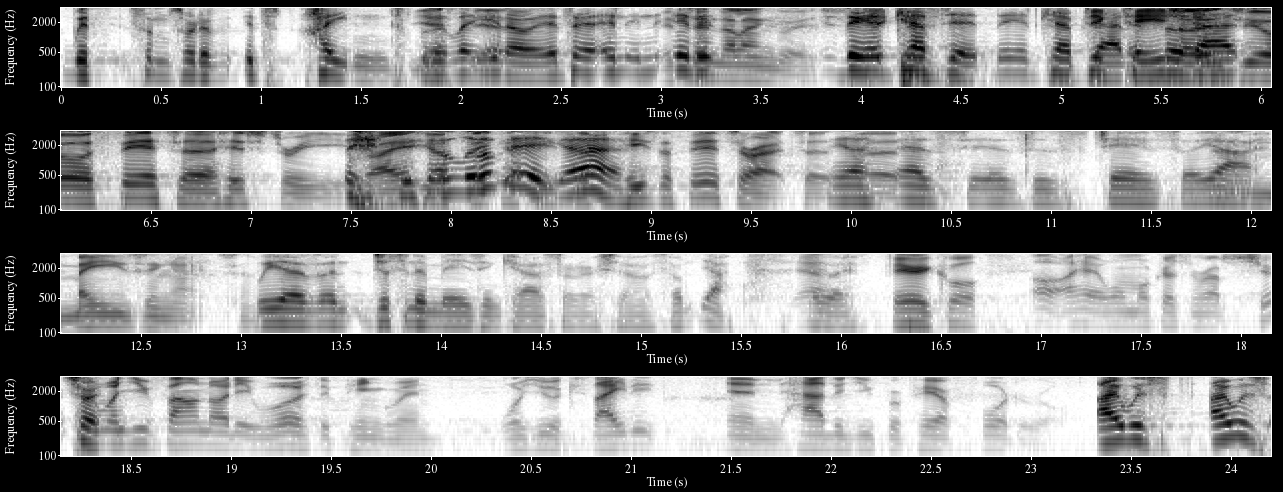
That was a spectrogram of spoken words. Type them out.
with some sort of it's heightened. Yes, like, You know, it's a, and, and, It's and in it- the language. They had kept it. They had kept that. and So so that it's your theatre history, right? A little bit, he's yeah. The, he's the theatre actor. yeah, first. as is, is James. So yeah, an amazing actor. we have an, just an amazing cast on our show. So yeah. Anyway, Very cool. Oh, I had one more question, Rob. Sure. So when you found out it was the penguin, was you excited? And how did you prepare for the role? I was I was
